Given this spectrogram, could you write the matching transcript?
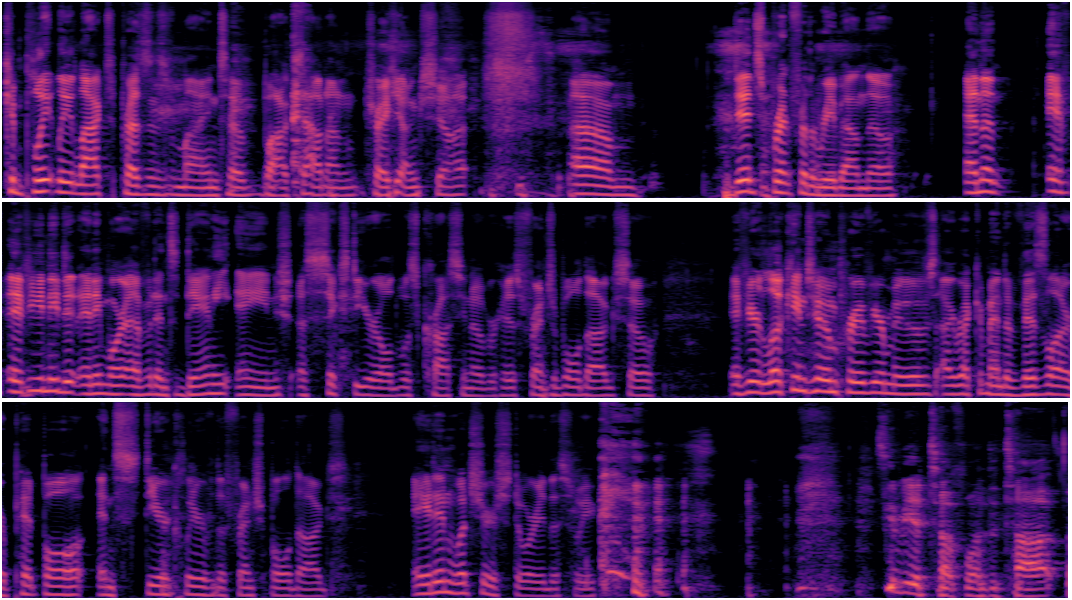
completely lacked presence of mind to box out on Trae Young's shot. Um, did sprint for the rebound though, and then if if you needed any more evidence, Danny Ainge, a 60 year old, was crossing over his French bulldog. So if you're looking to improve your moves, I recommend a Vizsla or Pitbull and steer clear of the French bulldogs. Aiden, what's your story this week? It's gonna be a tough one to top.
